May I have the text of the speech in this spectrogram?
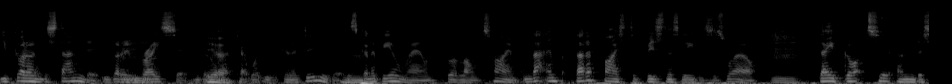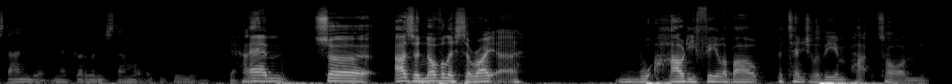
You've got to understand it. You've got to Mm. embrace it. You've got to Yeah. work out what you were going to do with it. It's Mm. going to be around for a long time, and that that applies to business leaders as well Mm. they've got to understand it and they've got to understand what they could do with it. It Um, so as a novelist, a writer, wh- how do you feel about potentially the impact on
